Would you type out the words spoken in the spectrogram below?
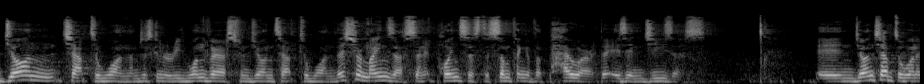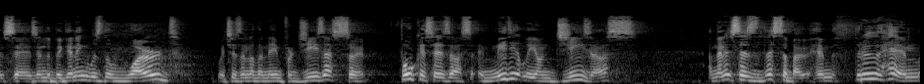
John chapter 1, I'm just going to read one verse from John chapter 1. This reminds us and it points us to something of the power that is in Jesus. In John chapter 1, it says, In the beginning was the Word, which is another name for Jesus. So it focuses us immediately on Jesus. And then it says this about him through him,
